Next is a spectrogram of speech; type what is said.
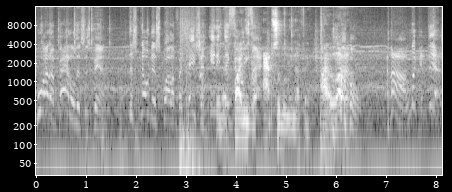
What a battle this has been. There's no disqualification, And anything they're fighting for absolutely nothing. I love it. Oh, ah, look at this.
